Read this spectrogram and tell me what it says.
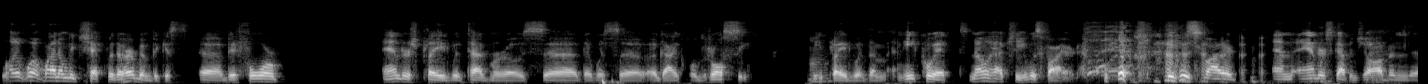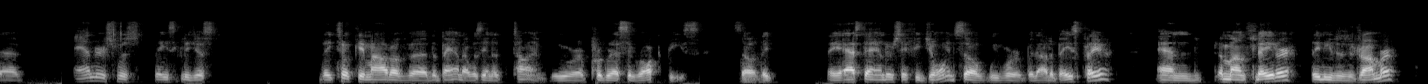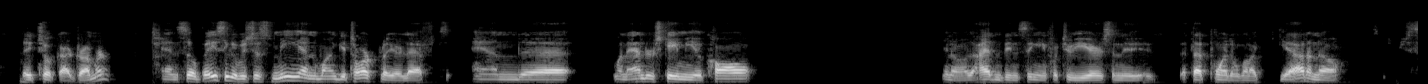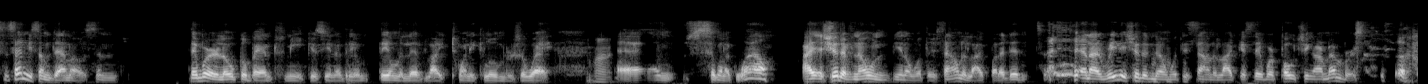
why, why don't we check with Urban? Because uh, before Anders played with Tad Morose, uh, there was a, a guy called Rossi. He Mhm. played with them, and he quit. No, actually, he was fired. he was fired, and Anders got the job. And uh, Anders was basically just they took him out of uh, the band I was in at the time. We were a progressive rock piece, so they they asked Anders if he joined. So we were without a bass player, and a month later they needed a drummer. They took our drummer, and so basically it was just me and one guitar player left. And uh, when Anders gave me a call, you know, I hadn't been singing for two years, and the, at that point I'm like, yeah, I don't know, send me some demos, and they were a local band to me because you know they they only lived like 20 kilometers away. Right. Um, so I'm like, well, I should have known, you know, what they sounded like, but I didn't, and I really should have known what they sounded like because they were poaching our members. but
